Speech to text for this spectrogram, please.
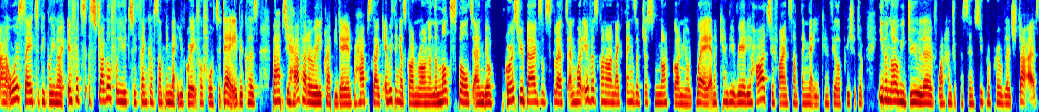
I always say to people, you know, if it's a struggle for you to think of something that you're grateful for today, because perhaps you have had a really crappy day and perhaps like everything has gone wrong and the milk spilled and your grocery bags have split and whatever's gone on, like things have just not gone your way. And it can be really hard to find something that you can feel appreciative, even though we do live 100% super privileged lives.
